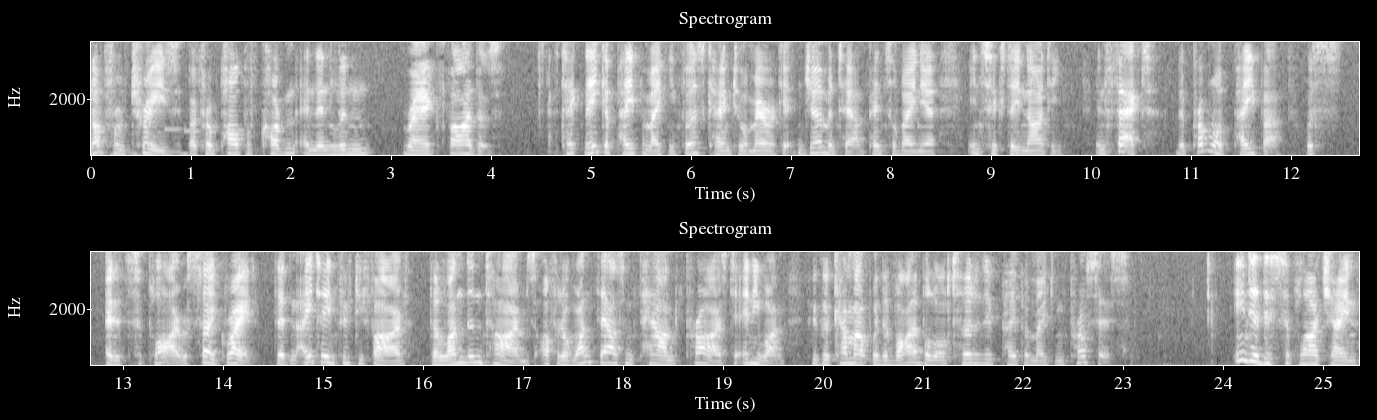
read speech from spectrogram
not from trees, but from pulp of cotton and then linen rag fibers. The technique of paper making first came to America in Germantown, Pennsylvania in 1690. In fact, the problem of paper was and its supply was so great that in 1855 the London Times offered a £1,000 prize to anyone who could come up with a viable alternative paper making process. Into this supply chain,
